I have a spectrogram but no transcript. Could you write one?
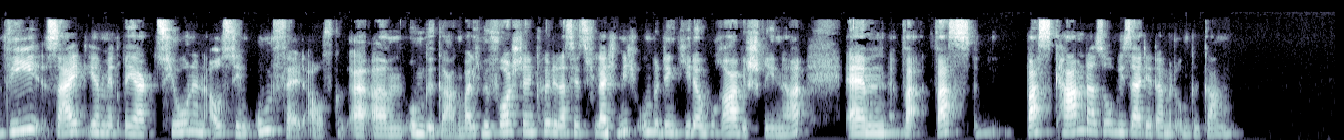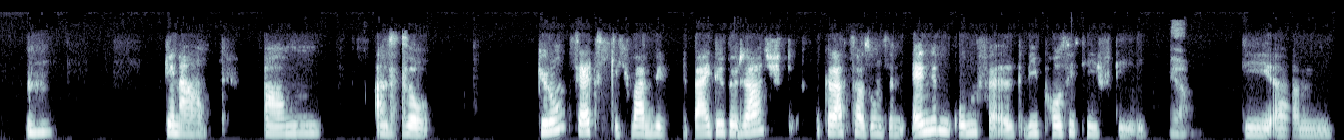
wie seid ihr mit Reaktionen aus dem Umfeld aufge äh, ähm, umgegangen? Weil ich mir vorstellen könnte, dass jetzt vielleicht nicht unbedingt jeder Hurra geschrien hat. Ähm, wa was, was kam da so? Wie seid ihr damit umgegangen? Mhm. Genau. Ähm, also grundsätzlich waren wir beide überrascht, gerade aus unserem engen Umfeld, wie positiv die, Ja. die ähm,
